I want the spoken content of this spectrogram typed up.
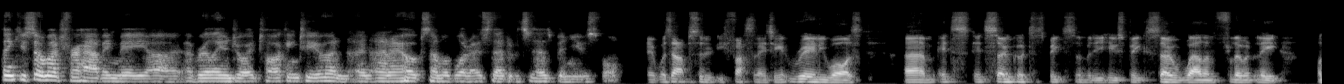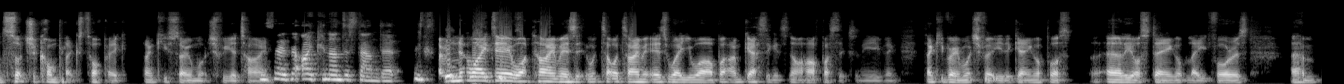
thank you so much for having me. Uh, I've really enjoyed talking to you, and, and and I hope some of what I've said has been useful. It was absolutely fascinating. It really was. Um, it's it's so good to speak to somebody who speaks so well and fluently on such a complex topic. Thank you so much for your time. So that I can understand it. I have no idea what time is it, what time it is where you are, but I'm guessing it's not half past six in the evening. Thank you very much for either getting up us early or staying up late for us. Um,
